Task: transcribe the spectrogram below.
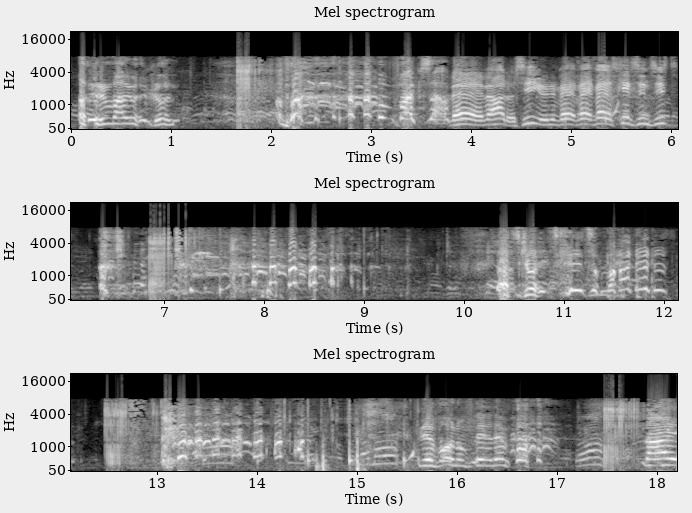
Og det mangler kun... Fuck sammen. Hvad, hvad har du at sige, Jønne? Hvad, hvad, hvad er der sket siden sidst? Der er sgu ikke sket så meget. Vi har fået nogle flere af dem. Nej.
